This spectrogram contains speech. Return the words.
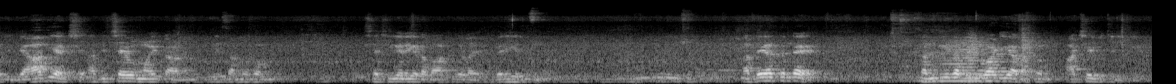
ഒരു ജാതി അക്ഷ അധിക്ഷേപമായിട്ടാണ് ഈ സമൂഹം ശശികലയുടെ വാക്കുകളെ വിലയിരുത്തുന്നു അദ്ദേഹത്തിന്റെ സംഗീത പരിപാടിയടക്കം ആക്ഷേപിച്ചിരിക്കുകയാണ്.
